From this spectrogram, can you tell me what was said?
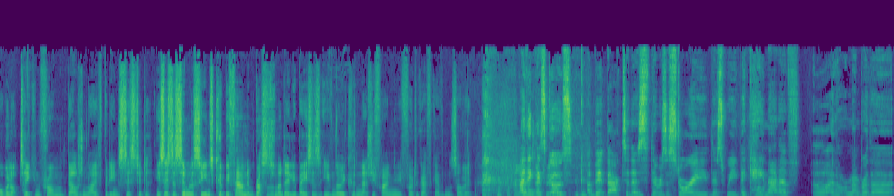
or were not taken from Belgian life. But he insisted he insisted similar scenes could be found in Brussels on a daily basis, even though he couldn't actually find any photographic evidence of it. I think this goes a bit back to this. There was a story this week. It came out of oh, I don't remember the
